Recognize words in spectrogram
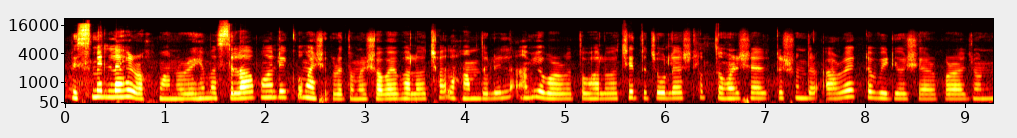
বিসমিল্লাহ রহমান রহিম। আসসালামু আলাইকুম। আশা করি তোমরা সবাই ভালো আছো। আলহামদুলিল্লাহ আমি আবার তো ভালো আছি। তো চলে আসলাম তোমার সাথে সুন্দর আরও একটা ভিডিও শেয়ার করার জন্য।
